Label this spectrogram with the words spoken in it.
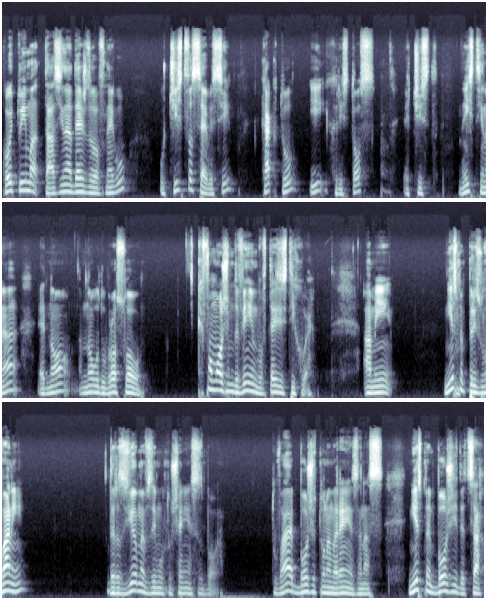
Който има тази надежда в Него, очиства себе си, както и Христос е чист. Наистина едно много добро слово. Какво можем да видим в тези стихове? Ами, ние сме призовани да развиваме взаимоотношения с Бога. Това е Божието намерение за нас. Ние сме Божии деца.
